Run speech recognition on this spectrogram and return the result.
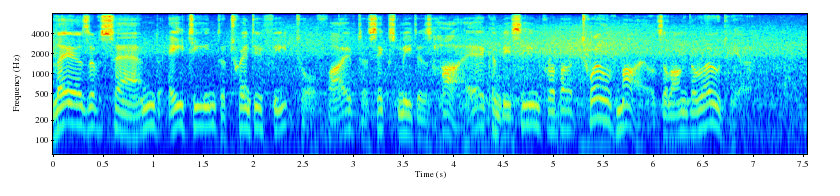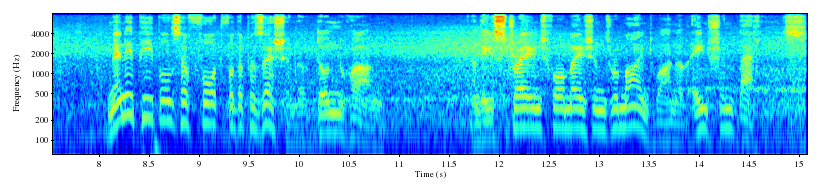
Layers of sand 18 to 20 feet or 5 to 6 meters high can be seen for about 12 miles along the road here. Many peoples have fought for the possession of Dunhuang, and these strange formations remind one of ancient battles.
